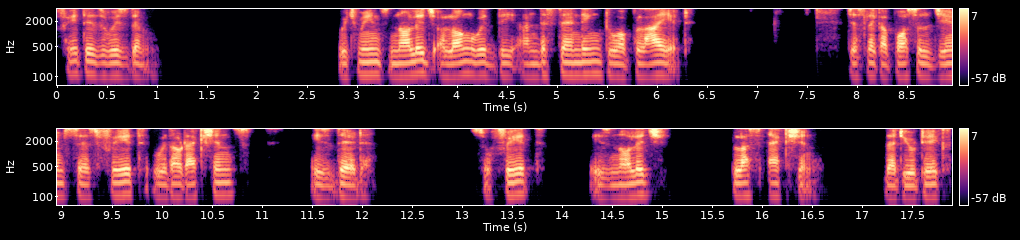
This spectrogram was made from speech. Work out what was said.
faith is wisdom, which means knowledge along with the understanding to apply it. Just like Apostle James says, faith without actions is dead. So faith is knowledge plus action that you take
